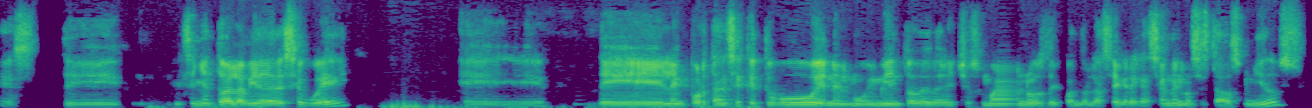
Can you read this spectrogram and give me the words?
Este, enseñan toda la vida de ese güey, eh, de la importancia que tuvo en el movimiento de derechos humanos de cuando la segregación en los Estados Unidos,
